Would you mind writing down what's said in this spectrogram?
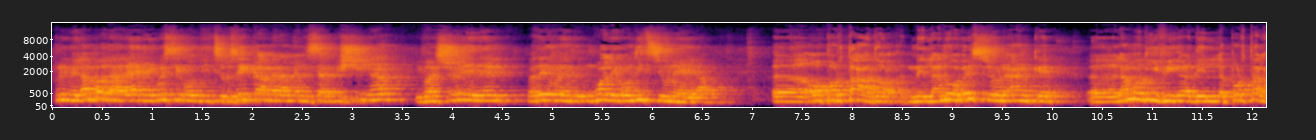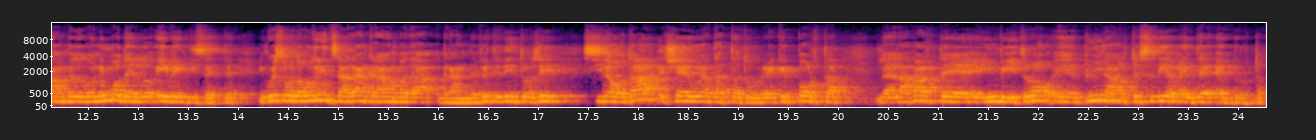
prima il lampadario era in queste condizioni. Se il cameraman si avvicina, vi faccio vedere praticamente in quale condizione era. Eh, ho portato nella nuova versione anche eh, la modifica del portalampade con il modello E27. In questo modo utilizzare anche la lampada grande. Vedete dentro se si nota c'è un adattatore che porta la, la parte in vetro eh, più in alto esteticamente è brutto.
